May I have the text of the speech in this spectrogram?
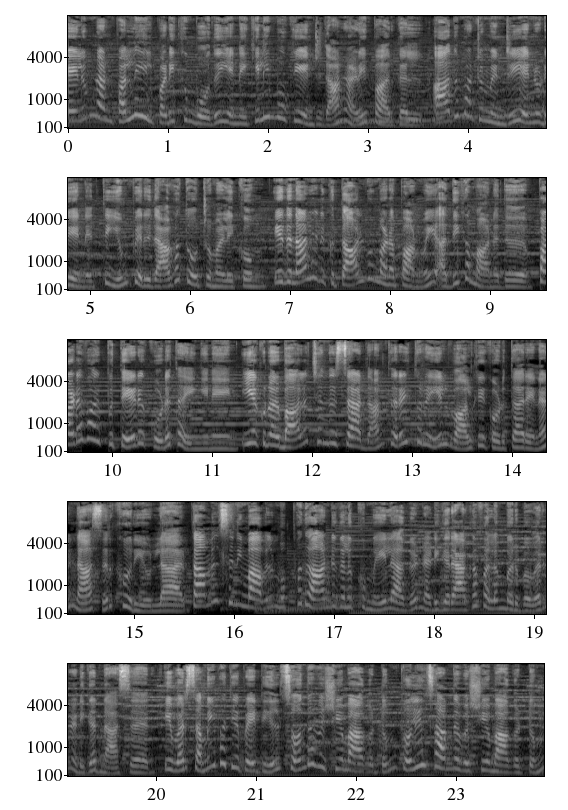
மேலும் நான் பள்ளியில் படிக்கும் போது என்னை கிளிமூக்கு என்றுதான் அழைப்பார்கள். அது மட்டுமின்றி என்னுடைய நெத்தியும் பெரிதாக தோற்றமளிக்கும். இதனால் எனக்கு தாழ்வு மனப்பான்மை அதிகமானது. பட வாய்ப்பு தேடக்கூட தயங்கினேன். இயக்குனர் பாலச்சந்தர் சார் தான் திரைத்துறையில் வாழ்க்கை கொடுத்தார் என நாசர் கூறியுள்ளார். தமிழ் சினிமாவில் முப்பது ஆண்டுகளுக்கும் மேலாக நடிகராக வலம் வருபவர் நடிகர் நாசர். இவர் சமீபத்திய பேட்டியில் சொந்த விஷயமாகட்டும் தொழில் சார்ந்த விஷயமாகட்டும்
